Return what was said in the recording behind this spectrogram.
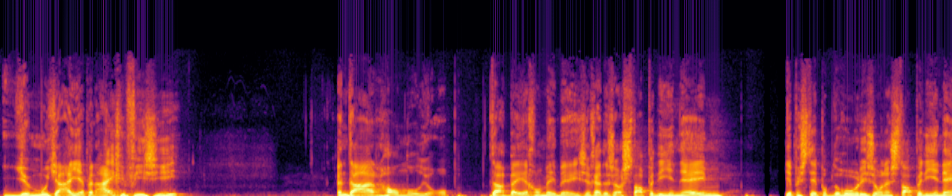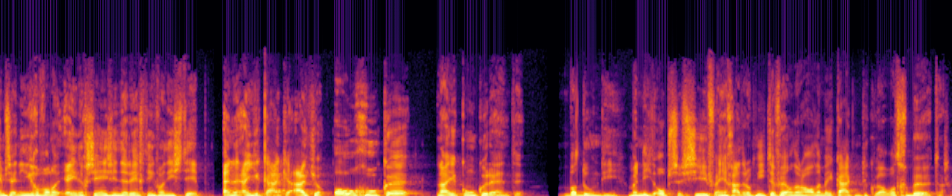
Je, moet je, je hebt een eigen visie. En daar handel je op. Daar ben je gewoon mee bezig. Hè? Dus als stappen die je neemt... Je hebt een stip op de horizon en stappen die je neemt... zijn in ieder geval enigszins in de richting van die stip. En, en je kijkt uit je ooghoeken naar je concurrenten. Wat doen die? Maar niet obsessief. En je gaat er ook niet te veel naar handen. Maar je kijkt natuurlijk wel, wat gebeurt er?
